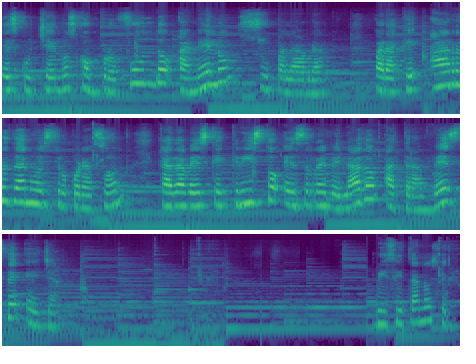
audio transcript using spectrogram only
escuchemos con profundo anhelo su palabra, para que arda nuestro corazón cada vez que Cristo es revelado a través de ella. Visítanos en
